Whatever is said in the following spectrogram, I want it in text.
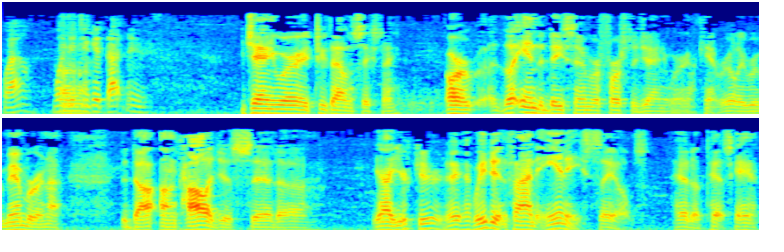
Wow. When did you uh, get that news? January 2016, or the end of December, first of January. I can't really remember, and I, the doc- oncologist said, uh, "Yeah, you're cured. We didn't find any cells. Had a PET scan."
